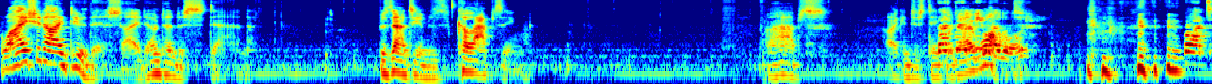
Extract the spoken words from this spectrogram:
Why should I do this? I don't understand. Byzantium is collapsing. Perhaps I can just take That what may I be, want. my lord. but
